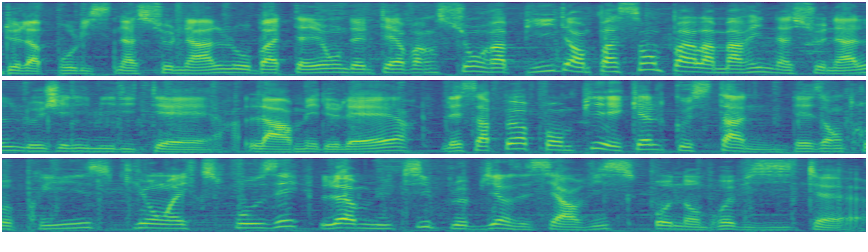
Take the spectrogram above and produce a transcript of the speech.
de la police nationale au bataillon d'intervention rapide en passant par la marine nationale, le génie militaire, l'armée de l'air, les sapeurs-pompiers et quelques stands des entreprises qui ont exposé leurs multiples biens et services aux nombreux visiteurs.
